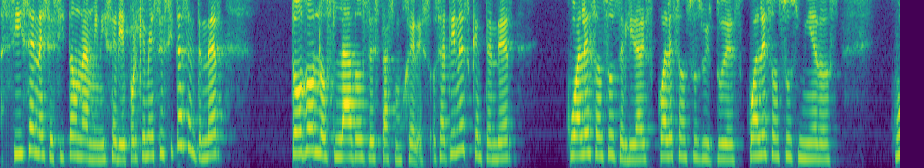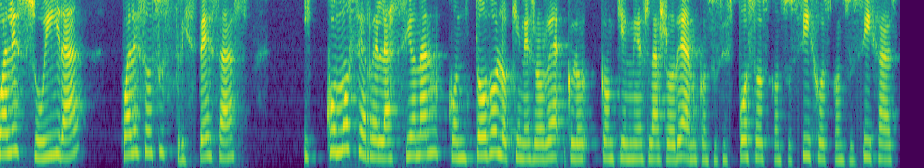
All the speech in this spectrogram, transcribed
sí se necesita una miniserie porque necesitas entender todos los lados de estas mujeres. O sea, tienes que entender cuáles son sus debilidades, cuáles son sus virtudes, cuáles son sus miedos, cuál es su ira, cuáles son sus tristezas y cómo se relacionan con todo lo quienes con quienes las rodean, con sus esposos, con sus hijos, con sus hijas,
